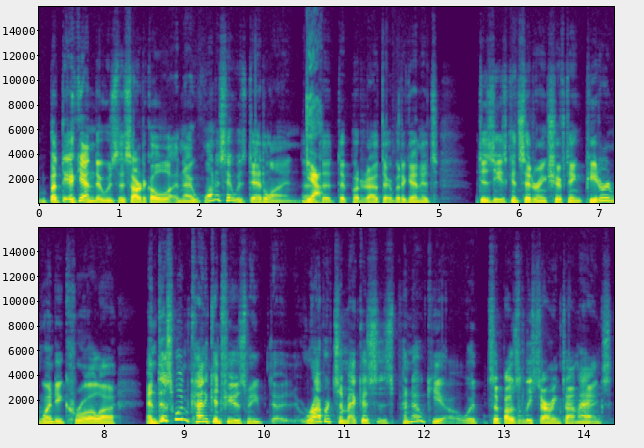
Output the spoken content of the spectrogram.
but again, there was this article, and I want to say it was Deadline that, Yeah. that, that put it out there. But again, it's Disney is considering shifting Peter and Wendy, Cruella, and this one kind of confused me. Uh, Robert Zemeckis' Pinocchio, with supposedly starring Tom Hanks,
